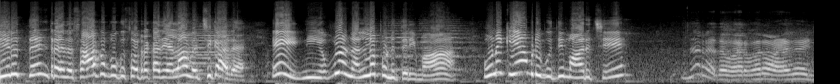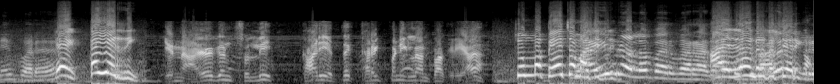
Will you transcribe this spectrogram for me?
நிறுத்துன்ற இந்த சாக்கு போக்கு சொல்ற கதையெல்லாம் வச்சுக்காத. ஏய் நீ எவ்வளவு நல்ல பொண்ணு தெரியுமா? உனக்கு ஏன் அப்படி புத்தி மாறுச்சு? என்ன ராதா வர வர அழகா இனே போற. ஏய் கையேறி என்ன அழகுன்னு சொல்லி காரியத்தை கரெக்ட் பண்ணிக்கலாம்னு பாக்குறியா? சும்மா பேச்ச அதெல்லாம் எங்களுக்கு தெரியும்.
